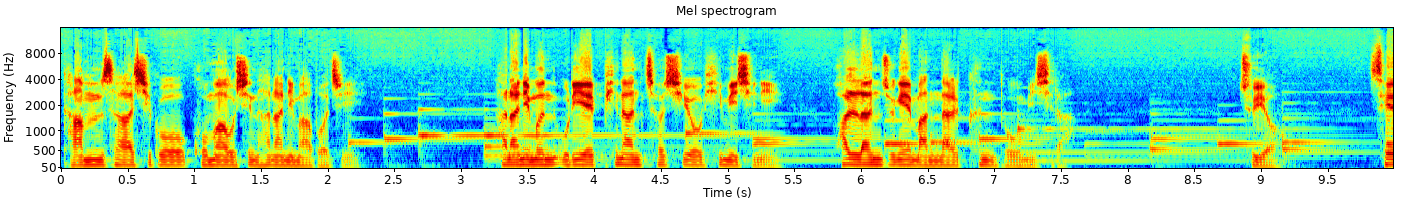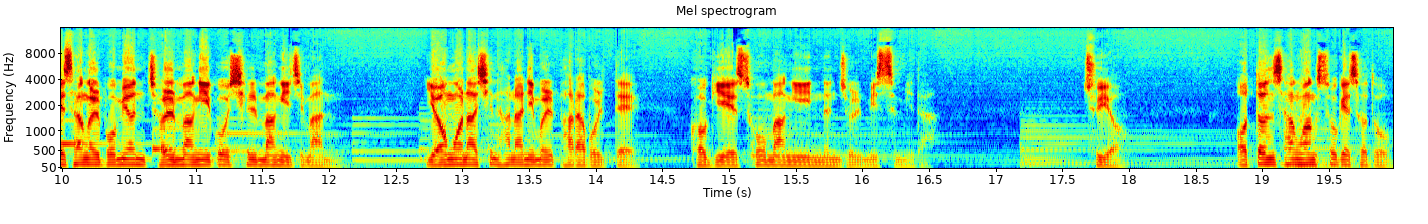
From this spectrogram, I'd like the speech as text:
감사하시고 고마우신 하나님 아버지. 하나님은 우리의 피난처시요 힘이시니 환란 중에 만날 큰 도움이시라. 주여, 세상을 보면 절망이고 실망이지만 영원하신 하나님을 바라볼 때 거기에 소망이 있는 줄 믿습니다. 주여, 어떤 상황 속에서도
